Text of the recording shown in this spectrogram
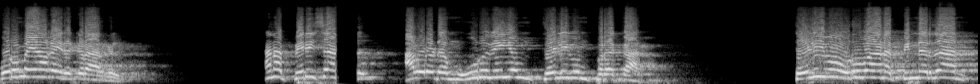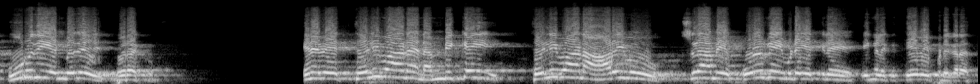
பொறுமையாக இருக்கிறார்கள். ஆனா பெரிசா அவரிடம் உறுதியும் தெளிவும் பிறக்கார் தெளிவு உருவான பின்னர் தான் உறுதி என்பது பிறக்கும். எனவே தெளிவான நம்பிக்கை தெளிவான அறிவு இஸ்லாமிய கொள்கை விடயத்திலே எங்களுக்கு தேவைப்படுகிறது.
